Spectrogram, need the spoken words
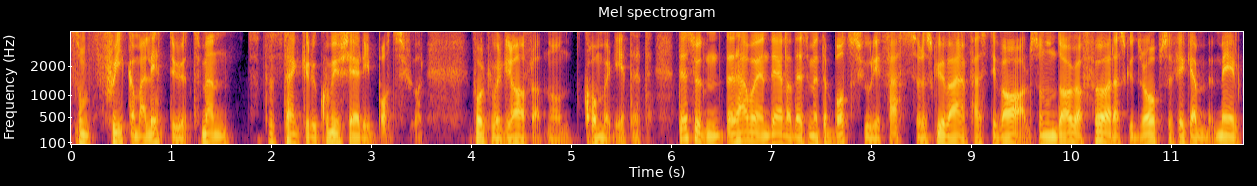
som freaka meg litt ut. Men så, tenker du, hvor mye skjer det i Båtsfjord? Folk er vel glad for at noen kommer dit. Et. Dessuten, det her var en del av det som heter Båtsfjord i fest, så det skulle være en festival. Så noen dager før jeg skulle dra opp, så fikk jeg mail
